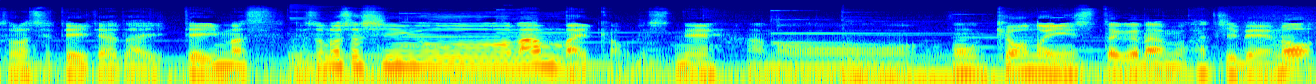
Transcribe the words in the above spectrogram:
撮らせていただいています。でその写真を何枚かをですね、あのー、今日のインスタグラム8名の、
